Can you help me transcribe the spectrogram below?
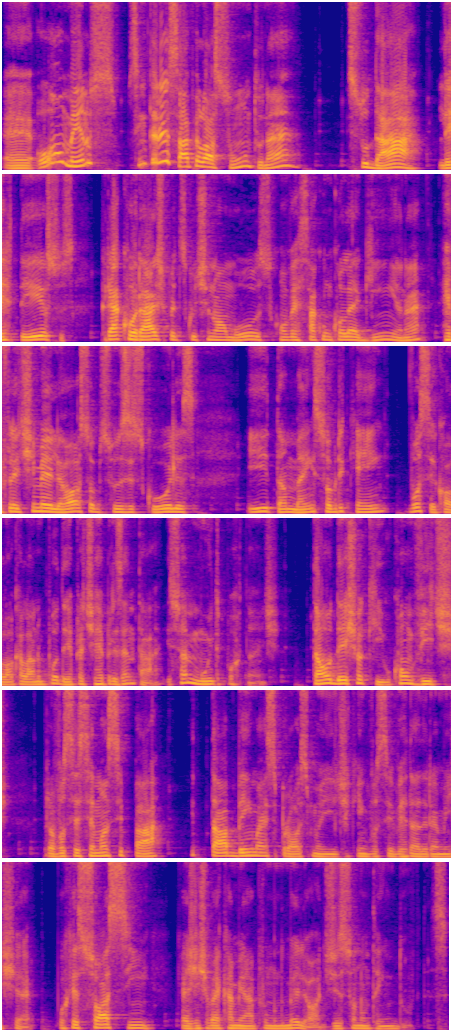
É, ou ao menos se interessar pelo assunto, né? Estudar, ler textos, criar coragem para discutir no almoço, conversar com um coleguinha, né? Refletir melhor sobre suas escolhas e também sobre quem você coloca lá no poder para te representar. Isso é muito importante. Então eu deixo aqui o convite para você se emancipar e estar tá bem mais próximo aí de quem você verdadeiramente é. Porque só assim que a gente vai caminhar para um mundo melhor. Disso eu não tenho dúvidas.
